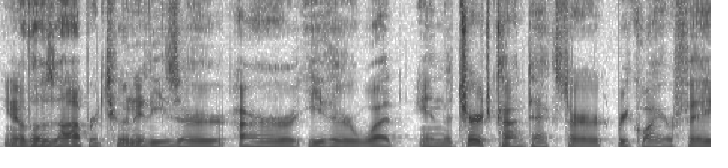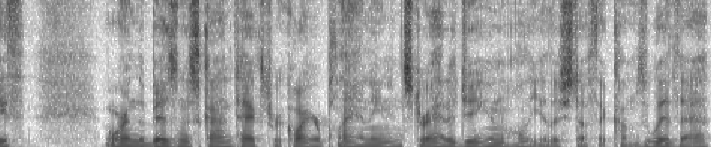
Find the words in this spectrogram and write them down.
you know, those opportunities are, are either what in the church context are require faith or in the business context require planning and strategy and all the other stuff that comes with that.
